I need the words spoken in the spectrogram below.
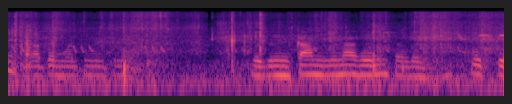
পুড়ে যাবে কাম না করুন তাহলে করতে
